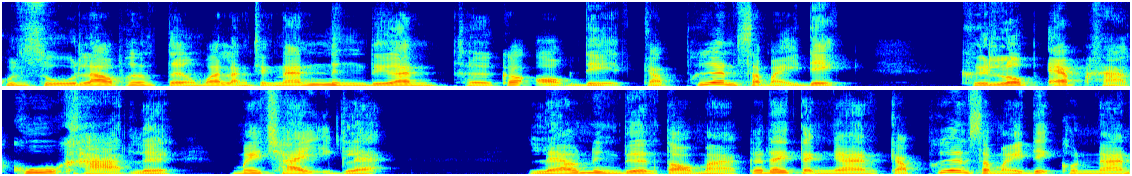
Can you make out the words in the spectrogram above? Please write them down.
คุณซูเล่าเพิ่มเติมว่าหลังจากนั้น 1 เดือน เธอก็ออกเดทกับเพื่อนสมัยเด็ก คือลบแอปหาคู่ขาดเลย ไม่ใช้อีกแล้ว แล้วหนึ่งเดือนต่อมาก็ได้แต่งงานกับเพื่อนสมัยเด็กคนนั้น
